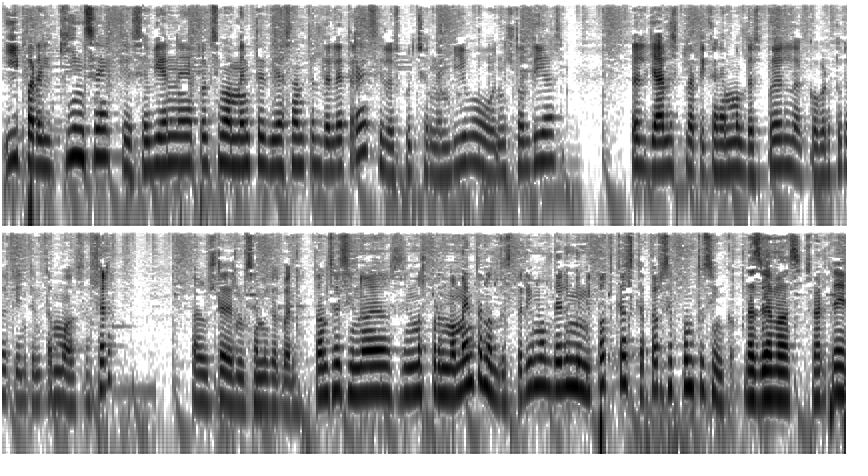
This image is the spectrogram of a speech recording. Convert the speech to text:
Y para el 15, que se viene próximamente días antes del E3, si lo escuchan en vivo o en estos días, pues ya les platicaremos después la cobertura que intentamos hacer para ustedes, mis amigos. Bueno, entonces, si no, si por el momento, nos despedimos del mini podcast 14.5. Nos vemos. Suerte.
